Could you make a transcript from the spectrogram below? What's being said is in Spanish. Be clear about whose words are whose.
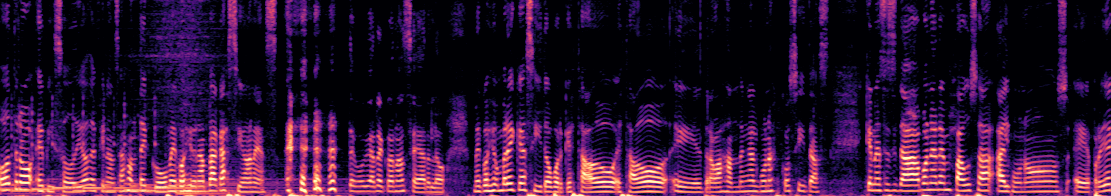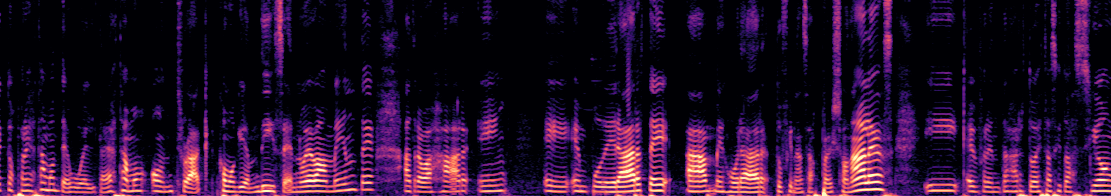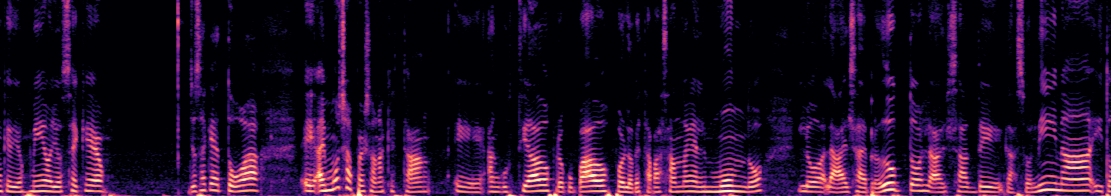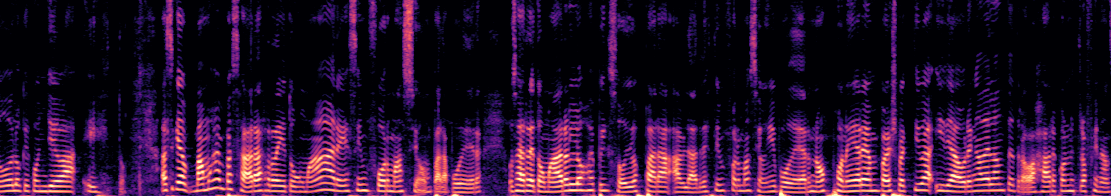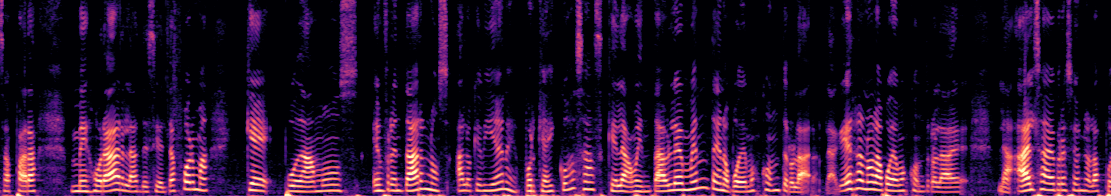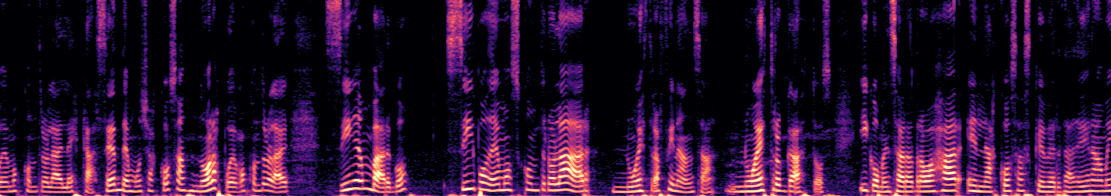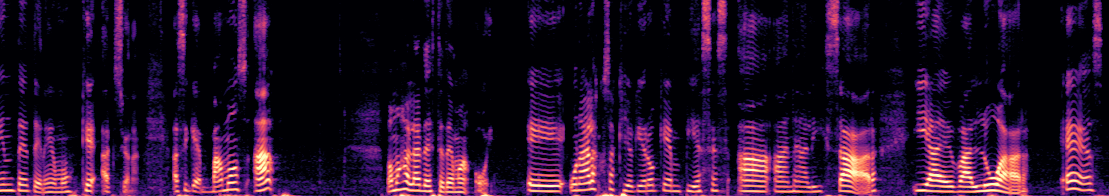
Speaker 1: otro episodio de Finanzas on the Go. Me cogí unas vacaciones, tengo que reconocerlo. Me cogí un breakcito porque he estado, he estado eh, trabajando en algunas cositas que necesitaba poner en pausa algunos eh, proyectos, pero ya estamos de vuelta, ya estamos on track, como quien dice, nuevamente a trabajar en eh, empoderarte a mejorar tus finanzas personales y enfrentar toda esta situación que Dios mío, yo sé que yo sé que toda eh, hay muchas personas que están eh, angustiados, preocupados por lo que está pasando en el mundo la alza de productos, la alza de gasolina y todo lo que conlleva esto. Así que vamos a empezar a retomar esa información para poder, o sea, retomar los episodios para hablar de esta información y podernos poner en perspectiva y de ahora en adelante trabajar con nuestras finanzas para mejorarlas de cierta forma que podamos enfrentarnos a lo que viene, porque hay cosas que lamentablemente no podemos controlar. La guerra no la podemos controlar, la alza de precios no las podemos controlar, la escasez de muchas cosas no las podemos controlar. Sin embargo, sí podemos controlar nuestras finanzas, nuestros gastos y comenzar a trabajar en las cosas que verdaderamente tenemos que accionar. Así que vamos a Vamos a hablar de este tema hoy. Eh, una de las cosas que yo quiero que empieces a analizar y a evaluar es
